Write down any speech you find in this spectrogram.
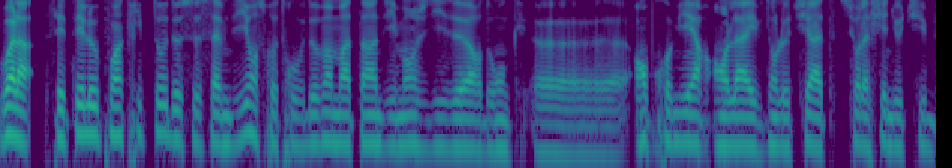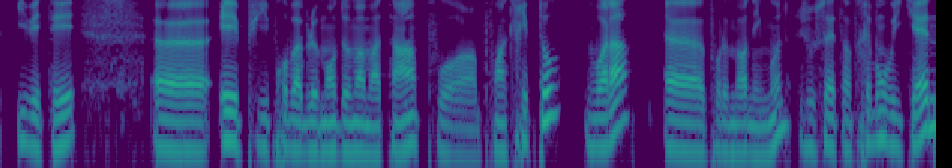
Voilà, c'était le point crypto de ce samedi. On se retrouve demain matin, dimanche 10h, donc euh, en première, en live, dans le chat, sur la chaîne YouTube IVT. Euh, et puis probablement demain matin pour un point crypto. Voilà. Euh, pour le Morning Moon. Je vous souhaite un très bon week-end,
